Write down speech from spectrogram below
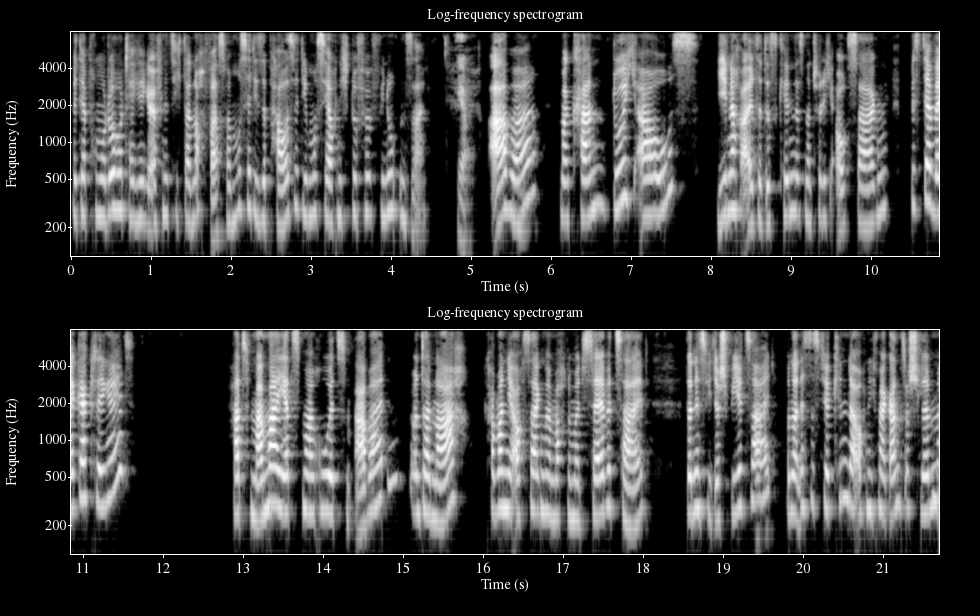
mit der Pomodoro-Technik öffnet sich da noch was. Man muss ja diese Pause, die muss ja auch nicht nur fünf Minuten sein. Ja. Aber mhm. man kann durchaus, je nach Alter des Kindes, natürlich auch sagen, bis der Wecker klingelt, hat Mama jetzt mal Ruhe zum Arbeiten und danach kann man ja auch sagen, man macht nochmal dieselbe Zeit dann ist wieder Spielzeit und dann ist es für Kinder auch nicht mehr ganz so schlimm,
